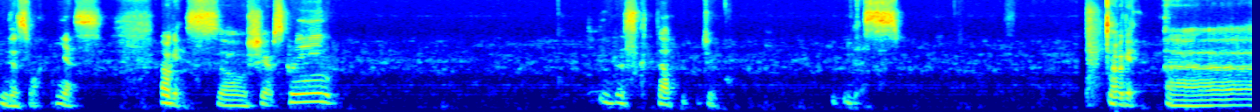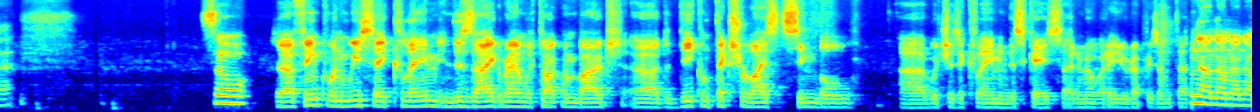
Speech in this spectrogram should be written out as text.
This one, yes. Okay, so share screen. Desktop to this. Okay. Uh, so So I think when we say claim in this diagram, we're talking about uh, the decontextualized symbol, uh, which is a claim in this case. I don't know whether you represent that. No, no, no, no.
